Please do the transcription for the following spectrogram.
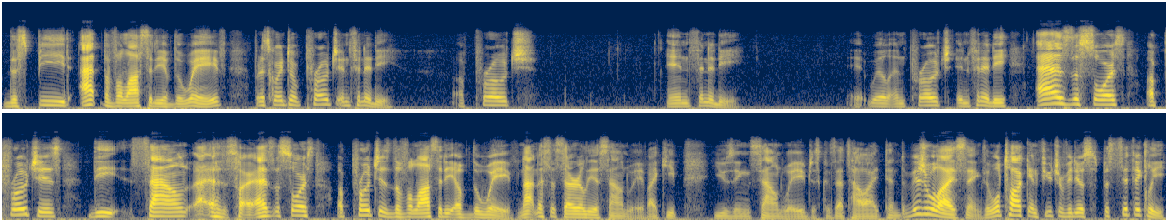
the speed, at the velocity of the wave, but it's going to approach infinity. Approach infinity. It will approach infinity as the source approaches the sound, uh, sorry, as the source approaches the velocity of the wave, not necessarily a sound wave. I keep using sound wave just because that's how I tend to visualize things. And we'll talk in future videos specifically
